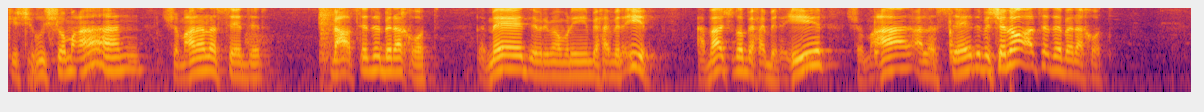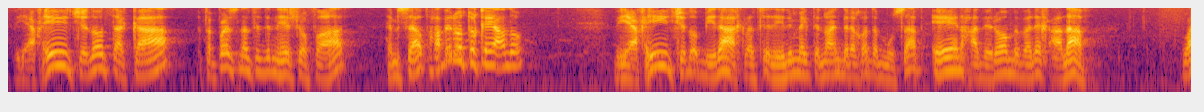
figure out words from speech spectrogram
Kishu Shom'an. שומען על הסדר, ועל סדר ברכות. באמת, דברים אומרים בחבר עיר. אבל שלא בחבר עיר, שומען על הסדר, ושלא על סדר ברכות. ויחיד שלא תקע, if a person doesn't hear שופר, himself, חברו תוקע לו. ויחיד שלא בירך לצאת, he didn't make the nine ברכות המוסף, אין חברו מברך עליו. Why not?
